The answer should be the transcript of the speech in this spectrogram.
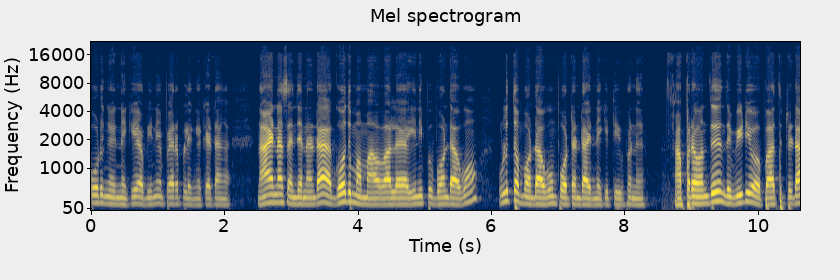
போடுங்க இன்றைக்கி அப்படின்னு என் பேர பிள்ளைங்க கேட்டாங்க. நான் என்ன செஞ்சேனேடா கோதுமை மாவால் இனிப்பு போண்டாவும் உளுத்தம் போண்டாவும் போட்டேன்டா இன்றைக்கி டிஃபனு அப்புறம் வந்து இந்த வீடியோவை பார்த்துட்டுடா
